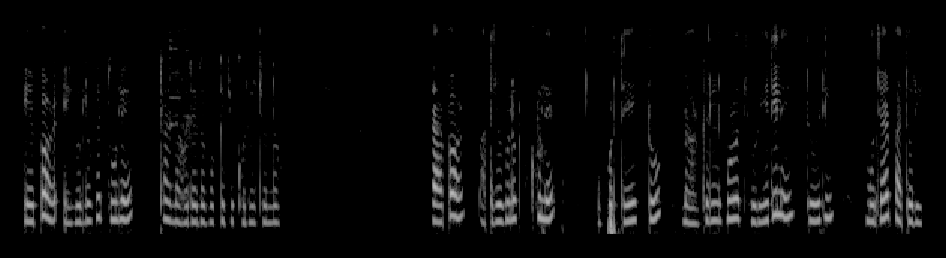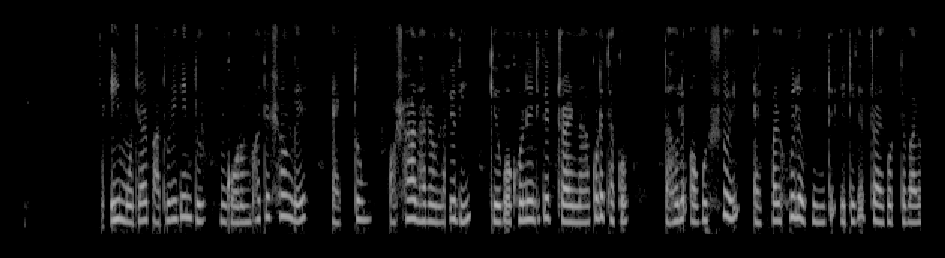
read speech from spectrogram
এরপর এগুলোকে তুলে ঠান্ডা হতে দেবো কিছুক্ষণের জন্য। তারপর পাতুরিগুলোকে খুলে উপর থেকে একটু নারকেলের গুঁড়ো ছড়িয়ে দিলেই তৈরি মোচার পাতুরি। এই মোচার পাতুরি কিন্তু গরম ভাতের সঙ্গে একদম অসাধারণ যদি কেউ কখনো এটিকে ট্রাই না করে থাকো, তাহলে অবশ্যই একবার হলেও কিন্তু এটিকে ট্রাই করতে পারো।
